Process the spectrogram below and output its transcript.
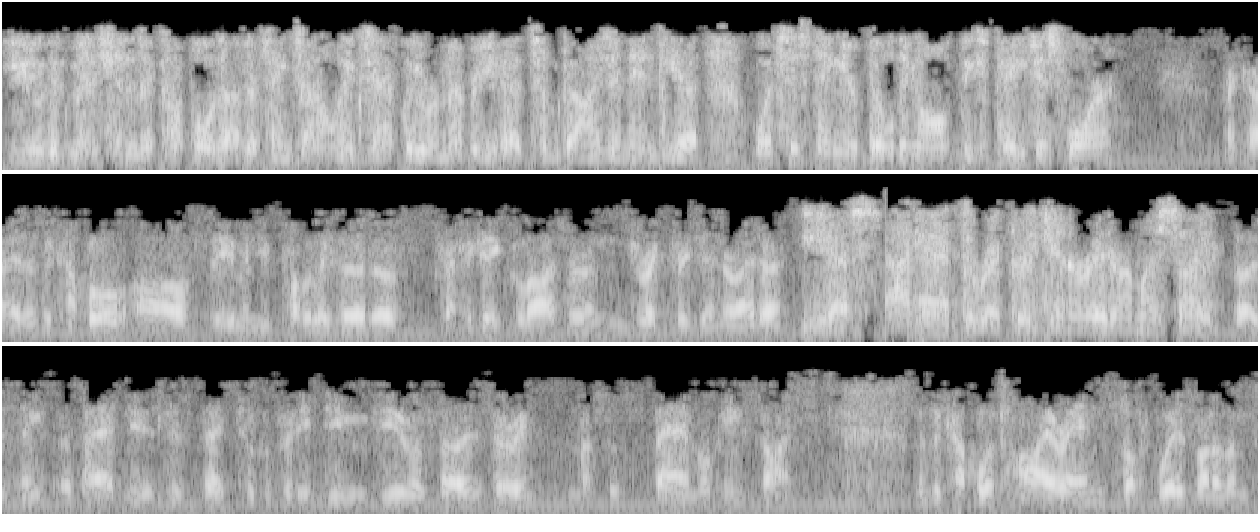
You had mentioned a couple of other things. I don't exactly remember. You had some guys in India. What's this thing you're building all these pages for? Okay, there's a couple of, I mean, you've probably heard of Traffic Equalizer and Directory Generator. Yes, I had Directory Generator on my site. Those things are bad news because they took a pretty dim view of those very much of spam-looking sites. There's a couple of higher-end softwares. One of them's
